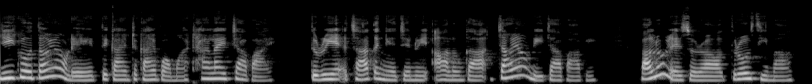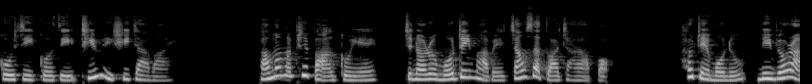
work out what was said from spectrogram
ညီကိုတောင်းရောက်လဲတကိုင်းတကိုင်းပေါ်မှာထားလိုက်ကြပါ သူတို့ရဲ့အခြားတငယ်ချင်းတွေအားလုံးကကြောင်းရောက်နေကြပါပြီဘာလို့လဲဆိုတော့သူတို့စီမှာကိုစီကိုစီထီးတွေရှိကြပါဘာမှမဖြစ်ပါအကိုရဲ့ကျွန်တော်တို့မိုးတိတ်မှာပဲကြောင်းဆက်သွားကြတာပေါ့ဟုတ်တယ်မို့နုနင်ပြောတာ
